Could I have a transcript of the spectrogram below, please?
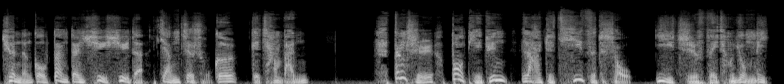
却能够断断续续的将这首歌给唱完。当时，鲍铁军拉着妻子的手，一直非常用力。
